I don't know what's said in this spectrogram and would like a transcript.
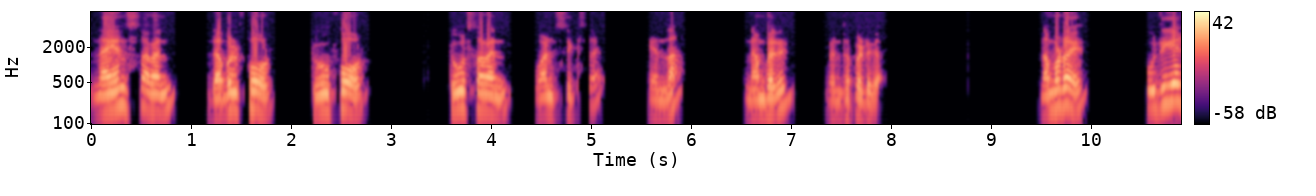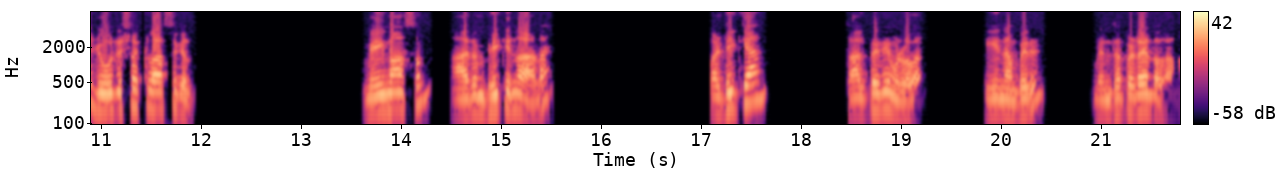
nine seven double four two four two seven one six എന്ന നമ്പറിൽ ബന്ധപ്പെടുക. നമ്മുടെ പുതിയ ജ്യോതിഷ ക്ലാസ്സുകൾ മെയ് മാസം ആരംഭിക്കുന്നതാണ്. പഠിക്കാൻ താല്പര്യമുള്ളവർ ഈ നമ്പറിൽ ബന്ധപ്പെടേണ്ടതാണ്.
